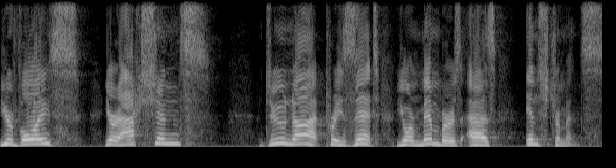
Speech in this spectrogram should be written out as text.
your voice, your actions. Do not present your members as instruments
